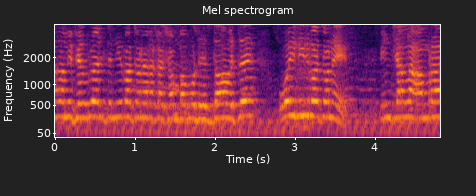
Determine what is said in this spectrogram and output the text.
আগামী ফেব্রুয়ারিতে নির্বাচনের একটা সম্ভাব্য ডেট দেওয়া হয়েছে। ওই নির্বাচনে ইনশাল্লাহ আমরা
